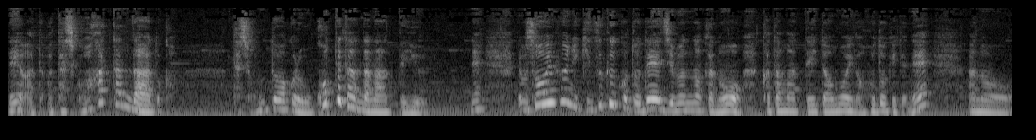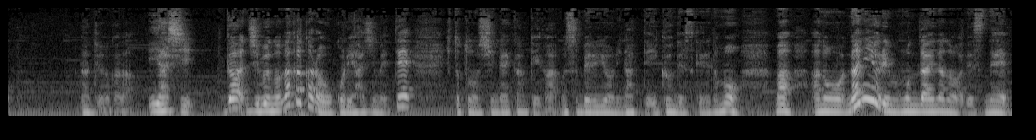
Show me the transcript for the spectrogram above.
ね、私怖かったんだとか私本当はこれ怒ってたんだなっていうね、でもそういうふうに気づくことで自分の中の固まっていた思いがほどけてねあのなて言うのかな癒し。が自分の中から起こり始めて人との信頼関係が結べるようになっていくんですけれども、まあ、あの何より問題なのはですね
